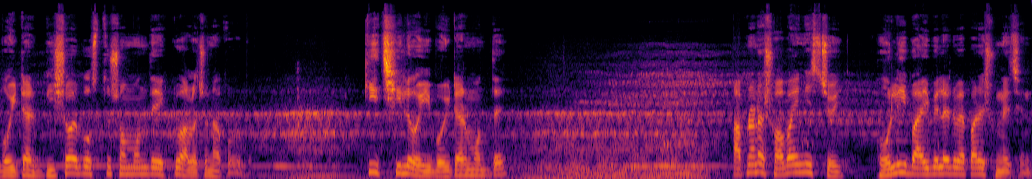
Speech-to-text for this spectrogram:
বইটার বিষয়বস্তু সম্বন্ধে একটু আলোচনা করব। কি ছিল এই বইটার মধ্যে? আপনারা সবাই নিশ্চয়ই হোলি বাইবেলের ব্যাপারে শুনেছেন,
